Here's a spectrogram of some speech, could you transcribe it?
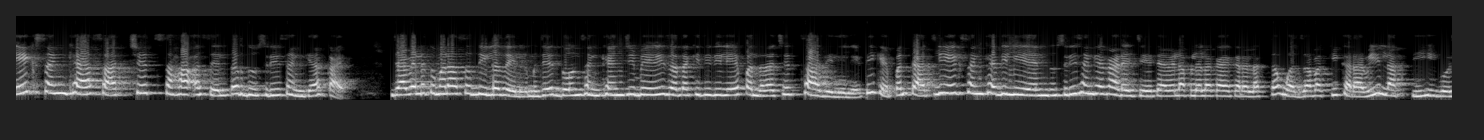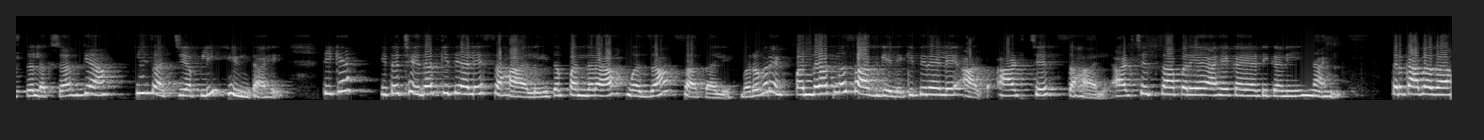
एक संख्या सातशे सहा असेल तर दुसरी संख्या काय? ज्या वेळेला तुम्हाला असं दिलं जाईल म्हणजे दोन संख्यांची बेरीज आता किती दिली आहे? पंधराशे सहा दिलेली आहे. ठीक आहे पण त्यातली एक संख्या दिली आहे आणि दुसरी संख्या काढायची आहे त्यावेळेला आपल्याला काय करायला लागतं? वजाबाकी करावी लागती. ही गोष्ट लक्षात घ्या. हीच आजची आपली हिंट आहे. ठीक आहे? इथं छेदात किती आले? सहा आले. इथं पंधरा वजा सात आले. बरोबर आहे? पंधरातनं सात गेले. किती राहिले? आठ. आठ छेद सहा आले. आठ छेद सहा पर्याय आहे का या ठिकाणी? नाही. तर का बघा?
